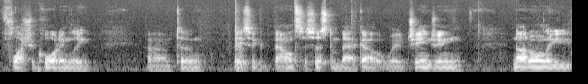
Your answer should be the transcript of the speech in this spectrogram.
flush accordingly um, to basically balance the system back out. We're changing not only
